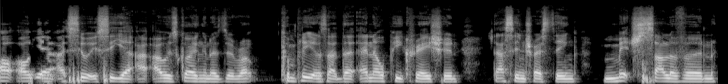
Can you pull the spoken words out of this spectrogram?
Oh, oh yeah, I see what you see. Yeah, I, I was going in a direct completely understand the NLP creation. That's interesting. Mitch Sullivan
